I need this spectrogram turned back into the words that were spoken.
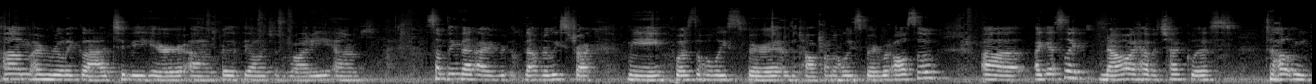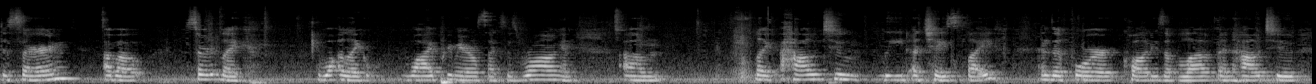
Um, I'm really glad to be here um, for the theology of the body. Um, something that I that really struck me was the Holy Spirit and the talk on the Holy Spirit, but also uh, I guess like now I have a checklist to help me discern about sort of like wh- like why premarital sex is wrong and um, like how to lead a chaste life and the four qualities of love and how to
